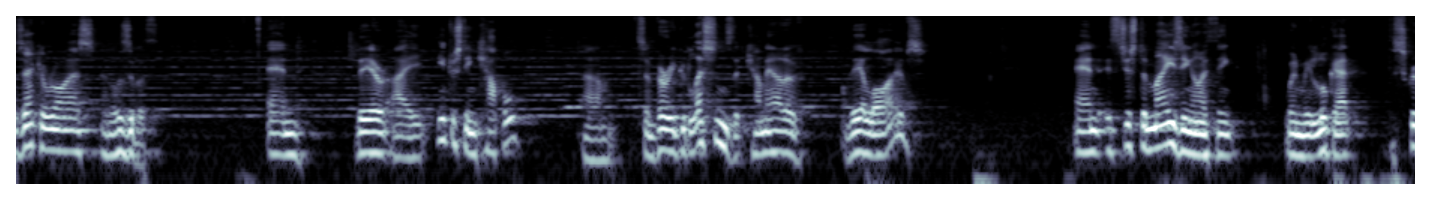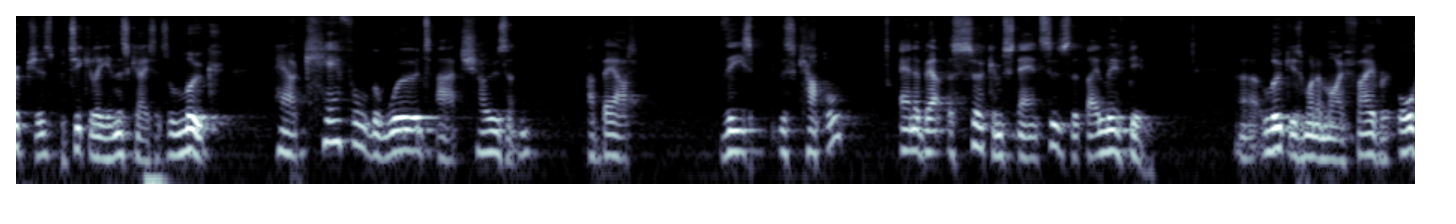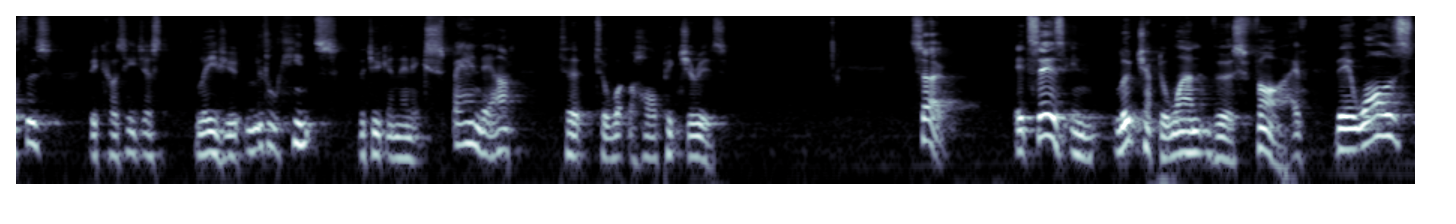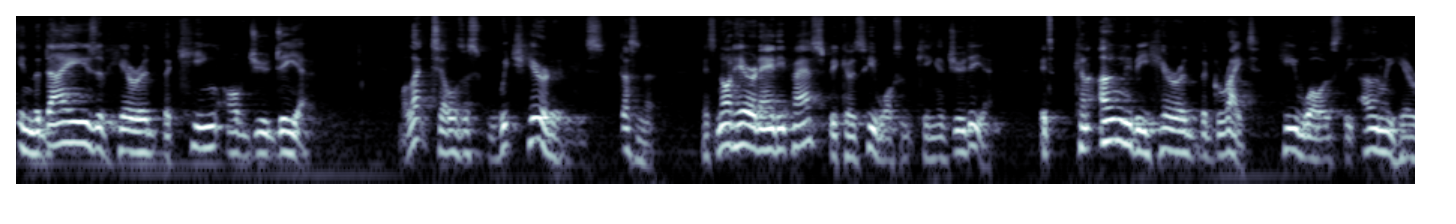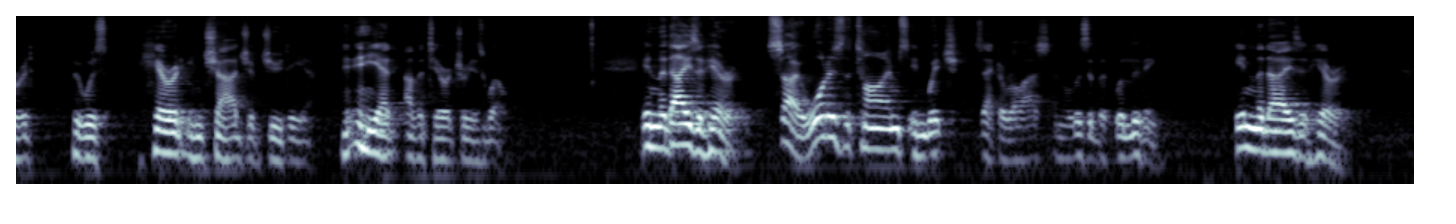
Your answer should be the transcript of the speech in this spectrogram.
Zacharias and Elizabeth. And they're a interesting couple. Um, some very good lessons that come out of their lives. And it's just amazing, I think, when we look at the scriptures, particularly in this case it's Luke, how careful the words are chosen about these, this couple and about the circumstances that they lived in. Uh, Luke is one of my favourite authors because he just leaves you little hints that you can then expand out to, to what the whole picture is. So, it says in Luke chapter 1, verse 5, there was in the days of Herod the king of Judea. Well, that tells us which Herod it is, doesn't it? It's not Herod Antipas because he wasn't king of Judea. It can only be Herod the Great. He was the only Herod who was Herod in charge of Judea. He had other territory as well. In the days of Herod. So, what is the times in which Zacharias and Elizabeth were living? In the days of Herod.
